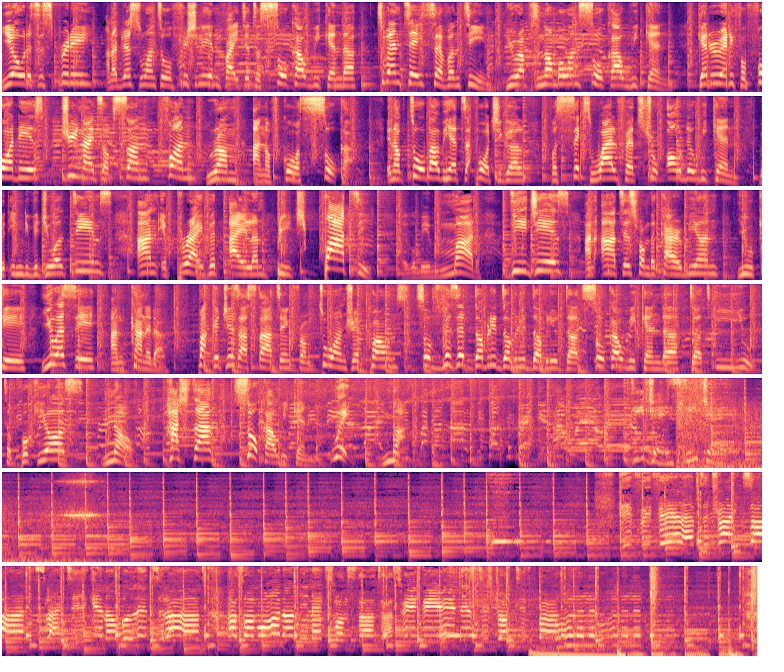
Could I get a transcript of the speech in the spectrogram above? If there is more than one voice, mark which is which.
Speaker 1: Yo, this is Pretty, and I just want to officially invite you to Soca Weekender uh, 2017, Europe's number one soca weekend. Get ready for four days, three nights of sun, fun, rum, and of course, soca. In October, we head to Portugal for six wild fests throughout the weekend with individual teams and a private island beach party. It will be mad. DJs and artists from the Caribbean, UK, USA, and Canada. Packages are starting from £200, so visit www.socaweekender.eu to book yours now. Hashtag Soca Weekend. Wait, ma.
Speaker 2: DJ CJ.
Speaker 3: So hard, it's like taking a bullet to the heart. As one word on the next one starts, as we create this destructive path.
